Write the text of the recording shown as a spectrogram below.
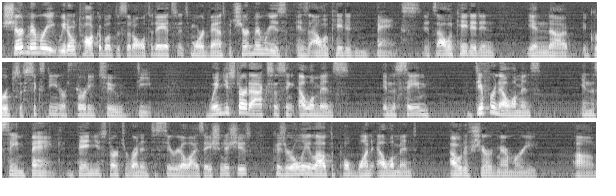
Shared memory, we don't talk about this at all today. It's, it's more advanced, but shared memory is, is allocated in banks. It's allocated in in uh, groups of 16 or 32 deep. When you start accessing elements in the same, different elements in the same bank, then you start to run into serialization issues because you're only allowed to pull one element out of shared memory um,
